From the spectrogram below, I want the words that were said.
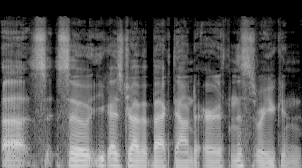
Uh, s- so you guys drive it back down to Earth, and this is where you can,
